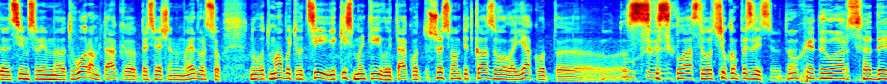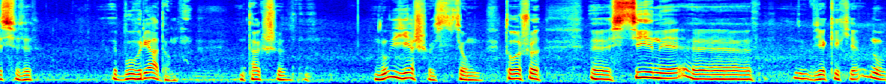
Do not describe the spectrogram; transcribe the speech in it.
е, цим своїм е, твором, так, е, присвяченим Едвардсу, ну от, мабуть, от ці якісь мотиви, так, от щось вам підказувало, як от е, Ну, дух, с- е, скласти от цю композицію. так? Дух Едуардса десь е, був рядом. Так що ну, є щось в цьому. Тому що е, стіни, е, в яких я, ну,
